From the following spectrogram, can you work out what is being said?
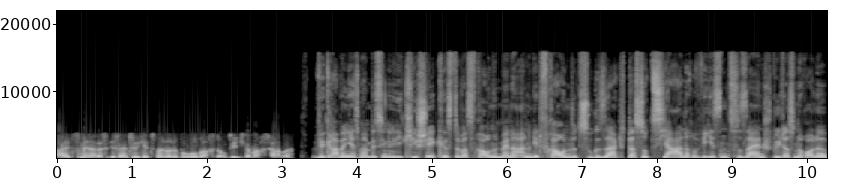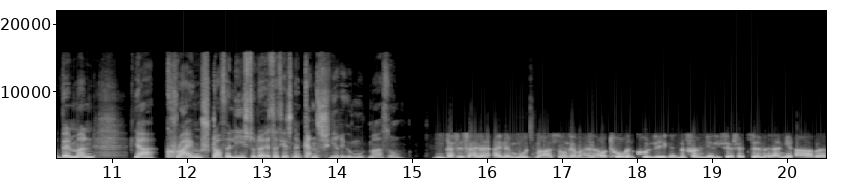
als Männer. Das ist natürlich jetzt mal nur eine Beobachtung, die ich gemacht habe. Wir grabbeln jetzt mal ein bisschen in die Klischeekiste, was Frauen und Männer angeht. Frauen wird zugesagt, das sozialere Wesen zu sein. Spielt das eine Rolle, wenn man ja Crime-Stoffe liest oder ist das jetzt eine ganz schwierige Mutmaßung? Das ist eine, eine Mutmaßung, aber eine Autorenkollegin von mir, die ich sehr schätze, Melanie Rabe,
